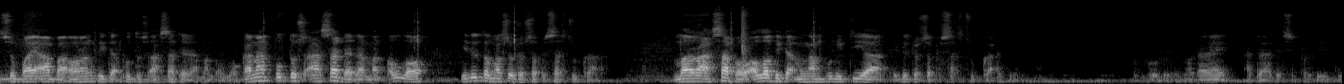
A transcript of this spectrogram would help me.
Supaya apa? Orang tidak putus asa dari rahmat Allah. Karena putus asa dari rahmat Allah itu termasuk dosa besar juga. Merasa bahwa Allah tidak mengampuni dia itu dosa besar juga itu. Makanya ada hadis seperti itu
